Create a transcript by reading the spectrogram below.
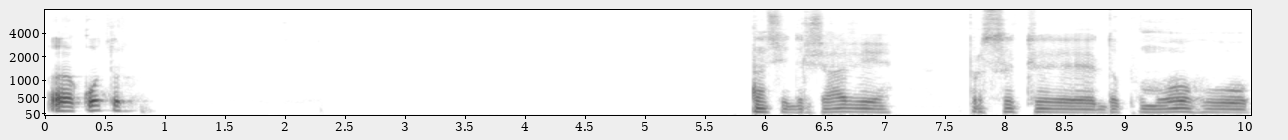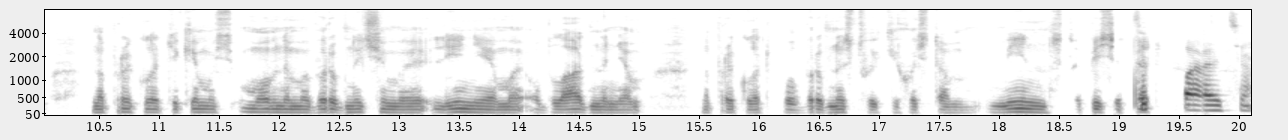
а, Коцур. Нашій державі просити допомогу, наприклад, якимось умовними виробничими лініями, обладнанням, наприклад, по виробництву якихось там мін, Це 155. відбувається.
